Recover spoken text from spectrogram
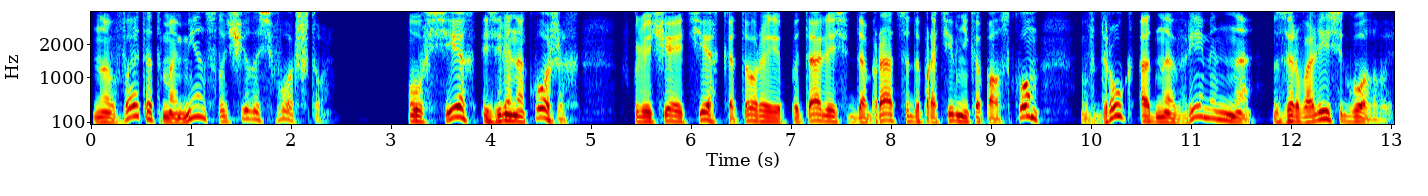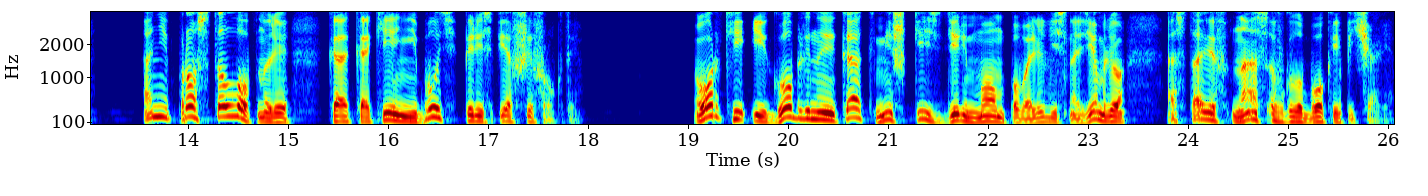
но в этот момент случилось вот что. У всех зеленокожих, включая тех, которые пытались добраться до противника ползком, вдруг одновременно взорвались головы. Они просто лопнули, как какие-нибудь переспевшие фрукты. Орки и гоблины, как мешки с дерьмом, повалились на землю, оставив нас в глубокой печали.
